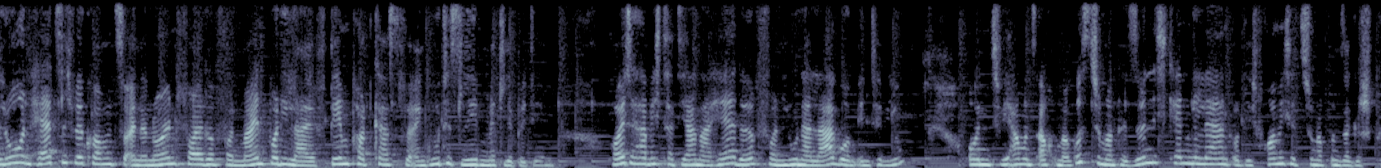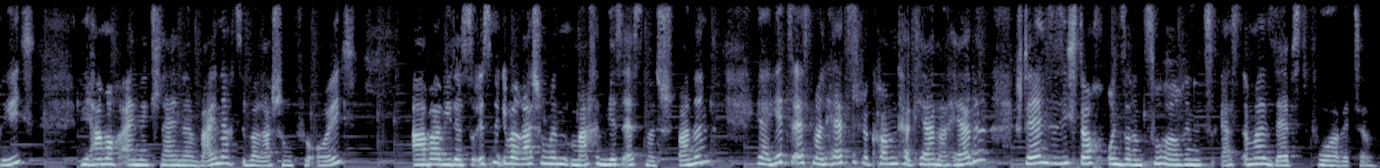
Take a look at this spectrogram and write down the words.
Hallo und herzlich willkommen zu einer neuen Folge von Mind Body Life, dem Podcast für ein gutes Leben mit Lipidem. Heute habe ich Tatjana Herde von Luna Lago im Interview und wir haben uns auch im August schon mal persönlich kennengelernt und ich freue mich jetzt schon auf unser Gespräch. Wir haben auch eine kleine Weihnachtsüberraschung für euch. Aber wie das so ist mit Überraschungen, machen wir es erstmal spannend. Ja, jetzt erstmal herzlich willkommen, Tatjana Herde. Stellen Sie sich doch unseren Zuhörerinnen zuerst einmal selbst vor, bitte.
